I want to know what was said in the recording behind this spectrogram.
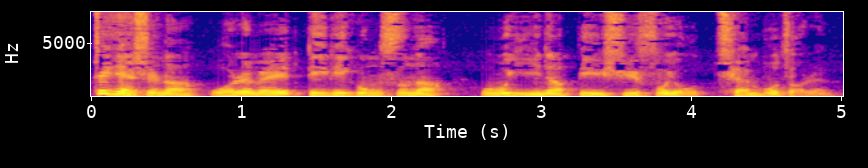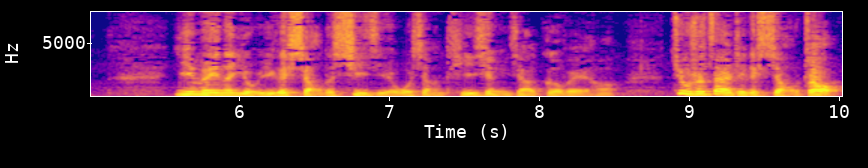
这件事呢，我认为滴滴公司呢。无疑呢，必须负有全部责任，因为呢，有一个小的细节，我想提醒一下各位哈，就是在这个小赵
